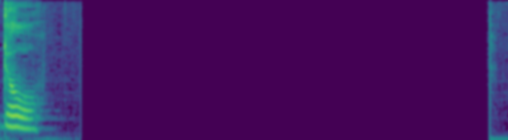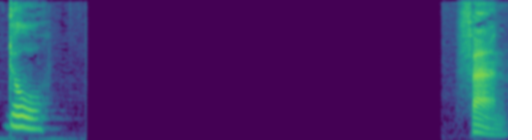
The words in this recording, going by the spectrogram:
Door door. Fan.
